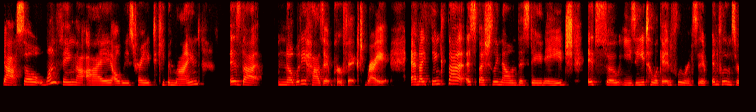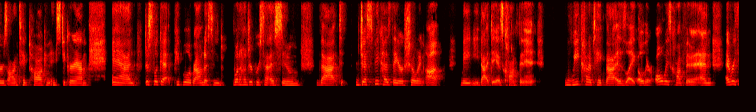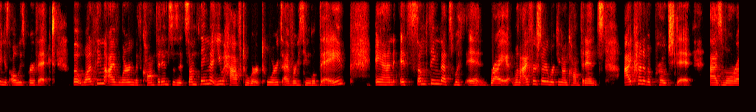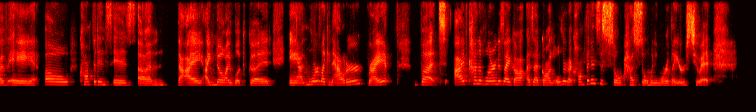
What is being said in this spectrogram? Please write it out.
Yeah. So, one thing that I always try to keep in mind is that nobody has it perfect, right? And I think that especially now in this day and age, it's so easy to look at influencer influencers on TikTok and Instagram and just look at people around us and 100% assume that just because they are showing up maybe that day as confident we kind of take that as like, oh, they're always confident and everything is always perfect. But one thing that I've learned with confidence is it's something that you have to work towards every single day. And it's something that's within, right? When I first started working on confidence, I kind of approached it as more of a, oh, confidence is, um, that I I know I look good and more of like an outer, right? But I've kind of learned as I got as I've gotten older that confidence is so has so many more layers to it.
